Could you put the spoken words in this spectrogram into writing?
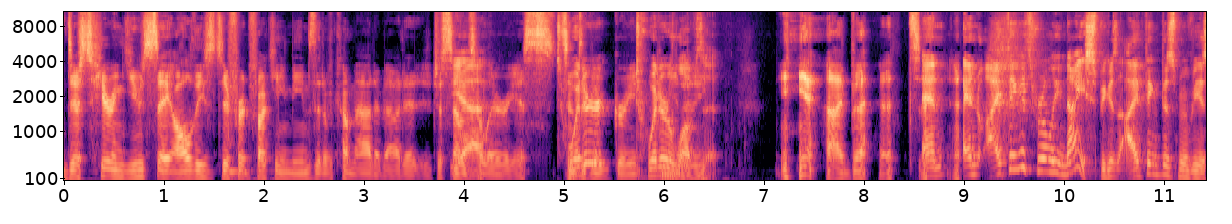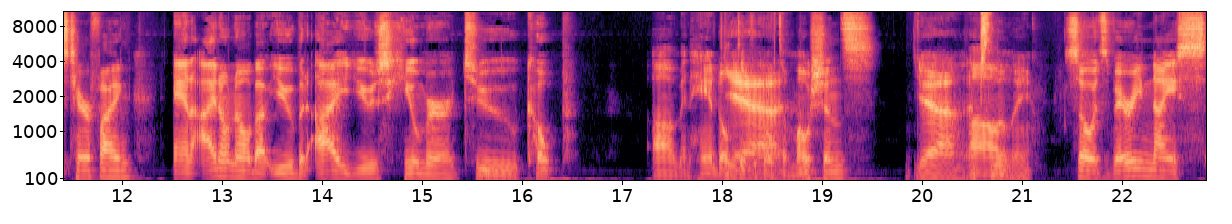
just hearing you say all these different fucking memes that have come out about it, it just sounds Yeah. hilarious. Twitter, great Twitter loves it. Yeah, I bet. and and I think it's really nice because I think this movie is terrifying. And I don't know about you, but I use humor to cope um, and handle Yeah. difficult emotions. yeah, absolutely. So it's very nice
